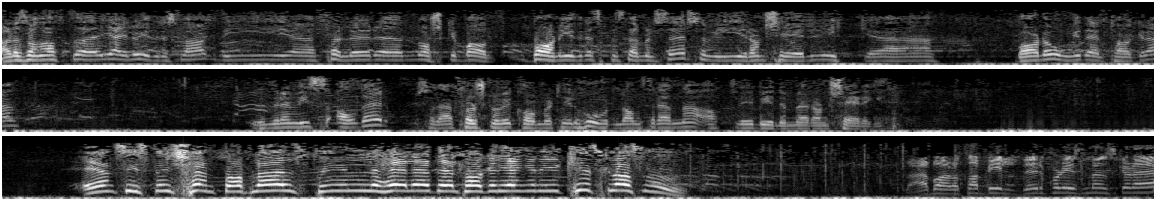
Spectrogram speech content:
Da er det sånn at eh, Geilo idrettslag de eh, følger eh, norske barneidrettsbestemmelser, så vi rangerer ikke barn og unge deltakere under en viss alder. Så det er først når vi kommer til hovedlandsrennet at vi begynner med rangeringer. En siste kjempeapplaus til hele deltakergjengen i Kids-klassen. Det er bare å ta bilder for de som ønsker det.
